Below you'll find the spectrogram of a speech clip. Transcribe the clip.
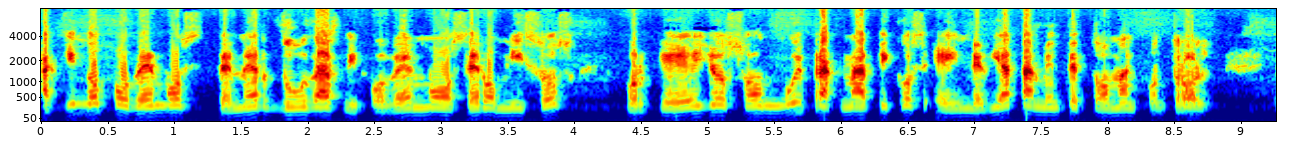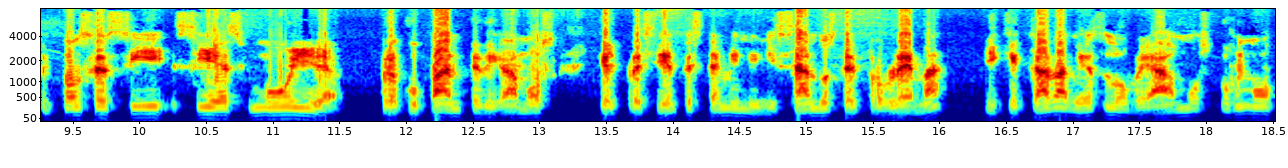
aquí no podemos tener dudas ni podemos ser omisos porque ellos son muy pragmáticos e inmediatamente toman control. Entonces sí, sí es muy preocupante, digamos, que el presidente esté minimizando este problema y que cada vez lo veamos como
